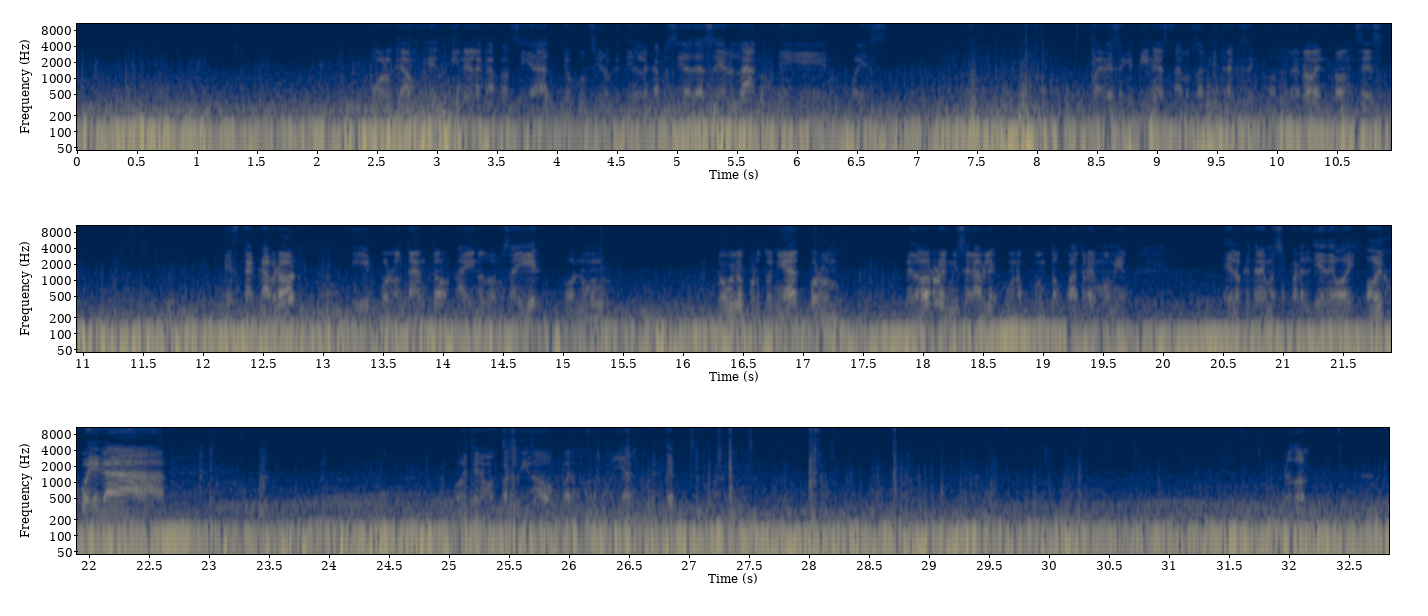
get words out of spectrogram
porque aunque tiene la capacidad, yo considero que tiene la capacidad de hacerla, eh, pues parece que tiene hasta los arbitrajes en contra, ¿no? Entonces, está cabrón y por lo tanto ahí nos vamos a ir con un doble oportunidad por un pedorro y miserable 1.4 de momio. Es lo que traemos para el día de hoy. Hoy juega... Hoy tenemos partido, bueno, como ya comenté,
